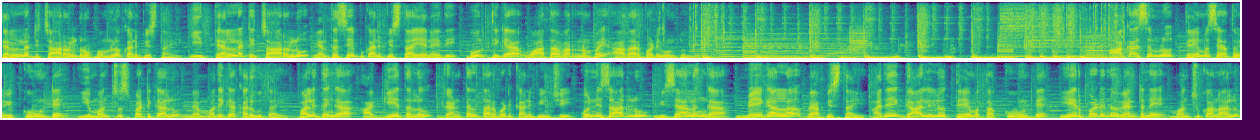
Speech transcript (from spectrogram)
తెల్లటి చారల రూపంలో కనిపిస్తాయి. ఈ తెల్లటి చారలు ఎంతసేపు కనిపిస్తాయి అనేది పూర్తిగా వాతావరణంపై ఆధారపడి ఉంటుంది. ఆకాశంలో తేమ శాతం ఎక్కువ ఉంటే ఈ మంచు స్ఫటికాలు నెమ్మదిగా కరుగుతాయి. ఫలితంగా ఆ గీతలు గంటల తరబడి కనిపించి కొన్నిసార్లు విశాలంగా మేఘాల్లా వ్యాపిస్తాయి. అదే గాలిలో తేమ తక్కువ ఉంటే ఏర్పడిన వెంటనే మంచు కణాలు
